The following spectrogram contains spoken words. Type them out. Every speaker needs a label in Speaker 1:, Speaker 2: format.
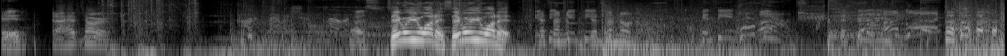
Speaker 1: Kid.
Speaker 2: I have tower.
Speaker 1: Nice.
Speaker 3: Stay where you want it. Stay where you want it.
Speaker 2: Just, un just unknown.
Speaker 4: Canteen. Ah. That's that.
